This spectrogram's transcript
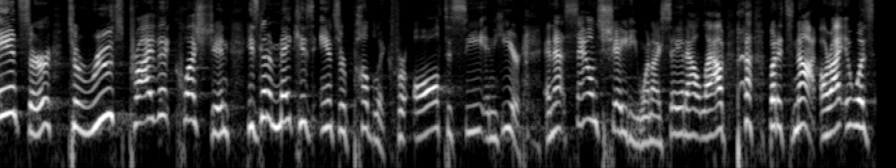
answer to Ruth's private question, he's going to make his answer public for all to see and hear. And that sounds shady when I say it out loud, but it's not, all right? It was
